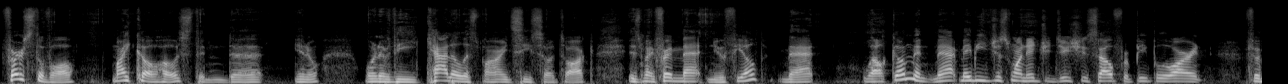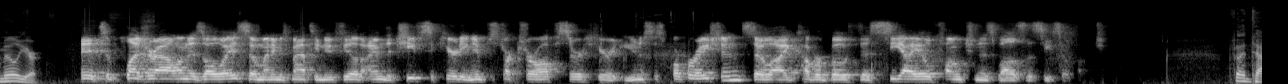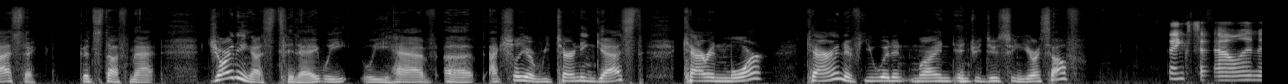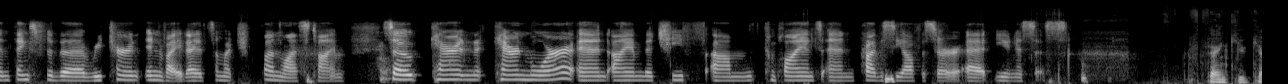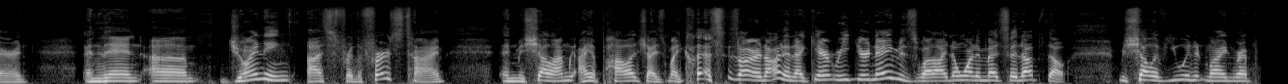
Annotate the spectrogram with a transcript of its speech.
First of all, my co host and, uh, you know, one of the catalysts behind CISO Talk is my friend Matt Newfield. Matt welcome. And Matt, maybe you just want to introduce yourself for people who aren't familiar. It's a pleasure, Alan, as always. So, my name is Matthew Newfield. I'm the Chief Security and Infrastructure Officer here at Unisys Corporation. So, I cover both the CIO function as well as the CISO function. Fantastic. Good stuff, Matt. Joining us today, we, we have uh, actually a returning guest, Karen Moore. Karen, if you wouldn't mind introducing yourself. Thanks, Alan, and thanks for the return invite. I had so much fun last time. So, Karen Karen Moore, and I am the Chief um, Compliance and Privacy Officer at Unisys. Thank you, Karen. And then um, joining us for the first time, and Michelle, I'm, i apologize. My glasses aren't on, and I can't read your name as well. I don't want to mess it up, though. Michelle, if you wouldn't mind rep-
